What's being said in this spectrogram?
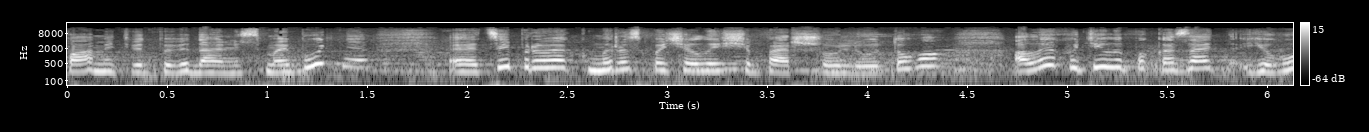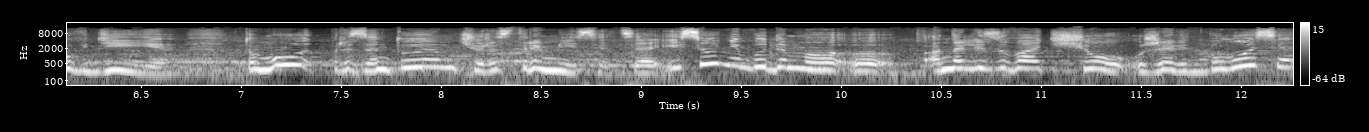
пам'ять відповідальність майбутнє. Е, Цей проект ми розпочали ще 1 лютого, але хотіли показати його в дії. Тому презентуємо через три місяці. І сьогодні будемо е, аналізувати, що вже відбулося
